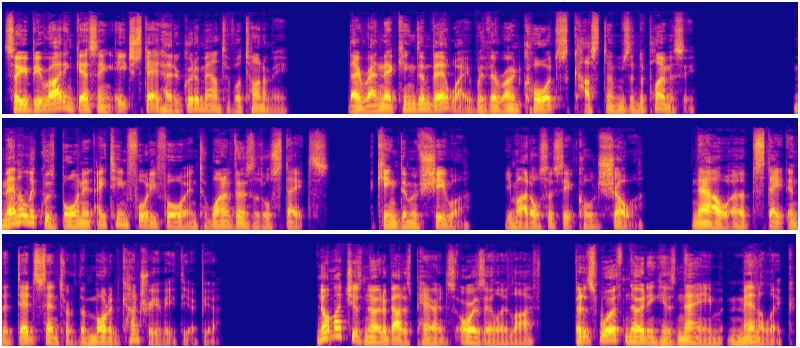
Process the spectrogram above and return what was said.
So you'd be right in guessing each state had a good amount of autonomy. They ran their kingdom their way, with their own courts, customs, and diplomacy. Menelik was born in 1844 into one of those little states, the kingdom of Shewa. You might also see it called Shoa, now a state in the dead center of the modern country of Ethiopia. Not much is known about his parents or his early life, but it's worth noting his name, Menelik,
